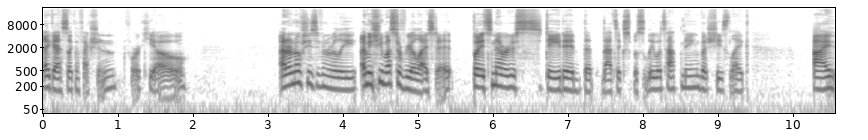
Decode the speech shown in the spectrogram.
i guess like affection for kyo i don't know if she's even really i mean she must have realized it but it's never stated that that's explicitly what's happening but she's like i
